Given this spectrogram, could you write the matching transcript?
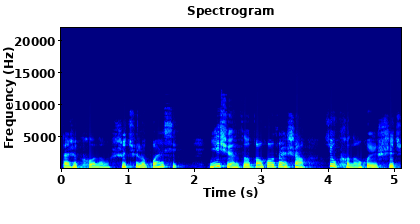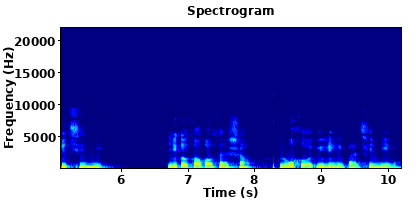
但是可能失去了关系。你选择高高在上，就可能会失去亲密。一个高高在上，如何与另一半亲密呢？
